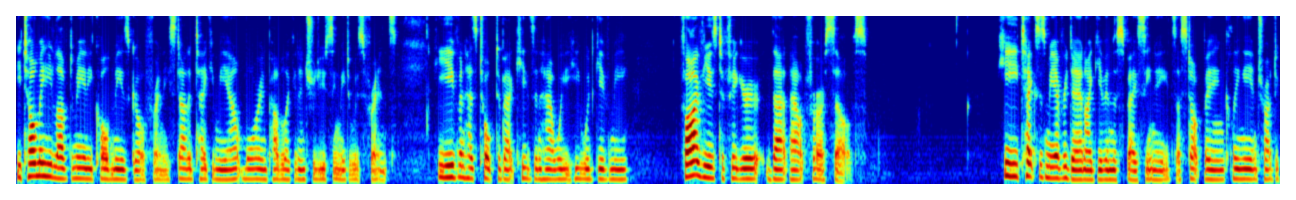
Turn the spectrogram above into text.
He told me he loved me and he called me his girlfriend. He started taking me out more in public and introducing me to his friends. He even has talked about kids and how we, he would give me five years to figure that out for ourselves. He texts me every day and I give him the space he needs. I stopped being clingy and tried to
